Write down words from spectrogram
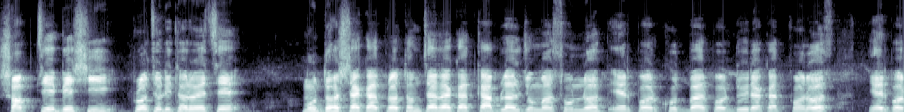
সবচেয়ে বেশি প্রচলিত রয়েছে মোট দশ রাকাত। প্রথম চার রাকাত কাবলাল জুম্মা সুন্নত, এরপর খুতবার পর দুই রাকাত ফরজ, এরপর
